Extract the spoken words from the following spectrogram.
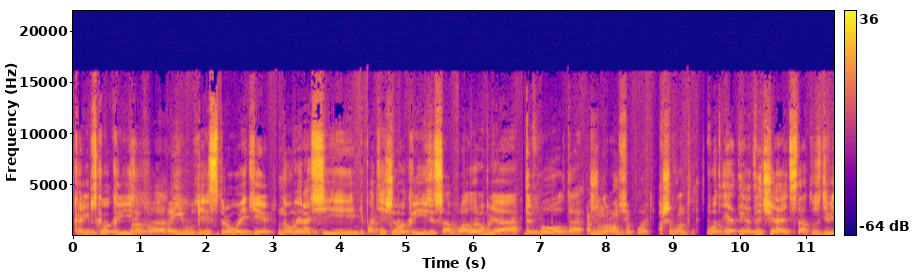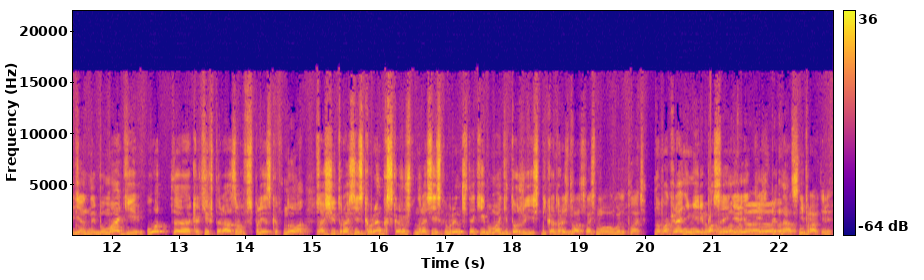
Карибского кризиса, перестройки, новой России, ипотечного кризиса, обвала рубля, дефолта. А Шеврон много... все платит. А Шеврон платит. Вот это и отличает статус дивидендной бумаги от э, каких-то разовых всплесков. Но в защиту российского рынка скажу, что на российском рынке такие бумаги тоже есть. Не которые с 28 года платят, но, по крайней мере, ну, последние вот, лет 10-15. Э, не правда ли?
